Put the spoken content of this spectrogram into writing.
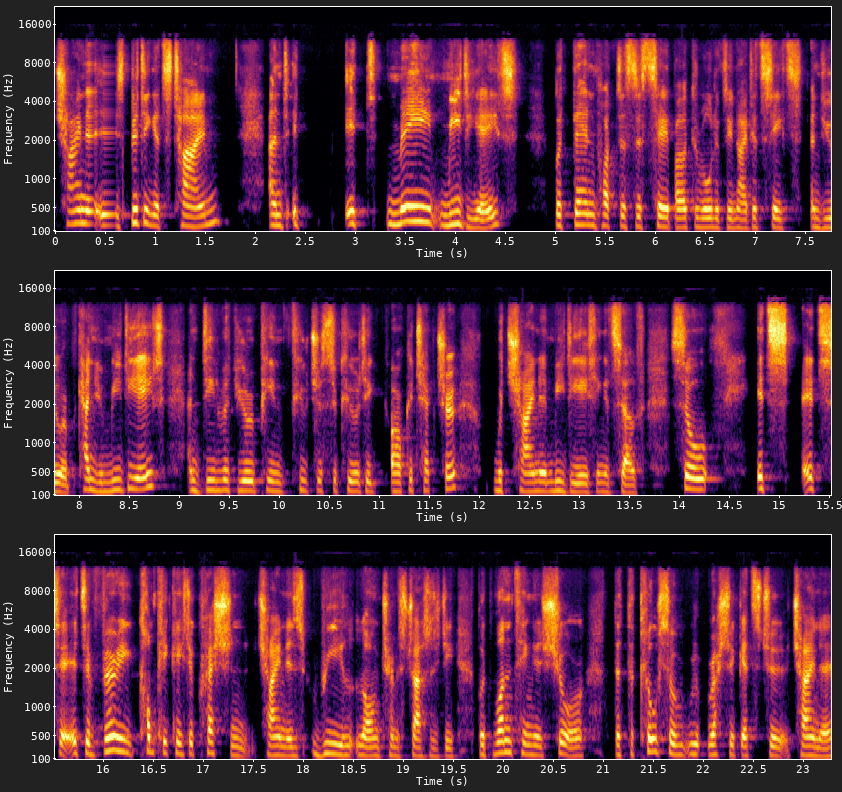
China is bidding its time, and it it may mediate but then what does this say about the role of the United States and Europe? Can you mediate and deal with European future security architecture with China mediating itself? So it's it's it's a very complicated question china's real long-term strategy but one thing is sure that the closer russia gets to china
